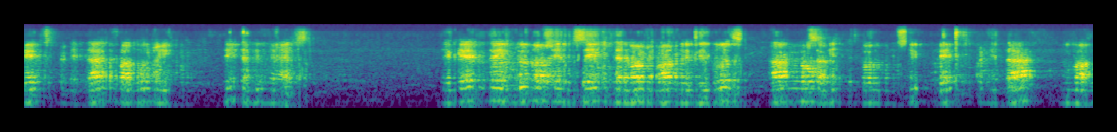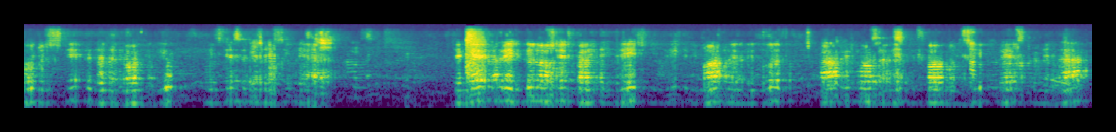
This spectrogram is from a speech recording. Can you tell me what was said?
crédito suplementar no valor de 30 mil reais. Decreto 3.906, de 19 de março de 2012, abre o orçamento fiscal do município, crédito suplementar no valor de 119.875 reais. Decreto 3.943, de 30 de março de 2012, abre o orçamento fiscal do município, crédito suplementar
